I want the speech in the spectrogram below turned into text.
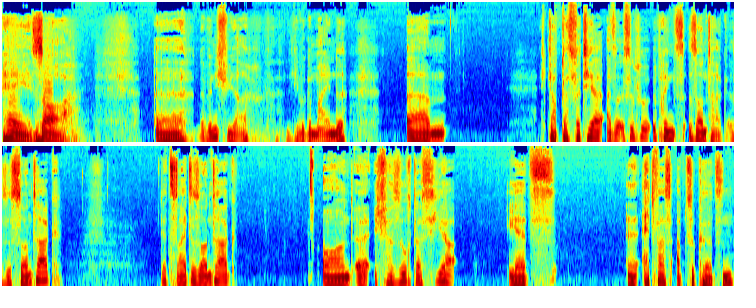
Hey, so. Äh, da bin ich wieder, liebe Gemeinde. Ähm, ich glaube, das wird hier, also es ist übrigens Sonntag. Es ist Sonntag, der zweite Sonntag. Und äh, ich versuche das hier jetzt äh, etwas abzukürzen.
